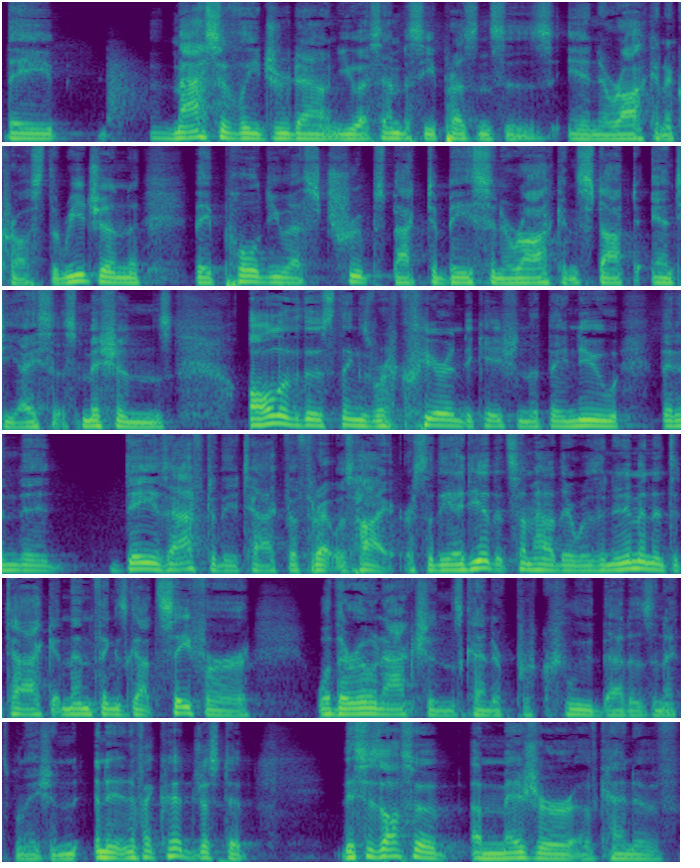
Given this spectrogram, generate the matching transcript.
they massively drew down U.S. embassy presences in Iraq and across the region. They pulled U.S. troops back to base in Iraq and stopped anti ISIS missions. All of those things were a clear indication that they knew that in the days after the attack, the threat was higher. So the idea that somehow there was an imminent attack and then things got safer well, their own actions kind of preclude that as an explanation. And if I could just to, this is also a measure of kind of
